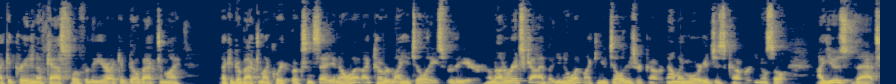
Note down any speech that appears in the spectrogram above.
I could create enough cash flow for the year, I could go back to my I could go back to my QuickBooks and say, you know what, I covered my utilities for the year. I'm not a rich guy, but you know what, my utilities are covered. Now my mortgage is covered. You know, so I used that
